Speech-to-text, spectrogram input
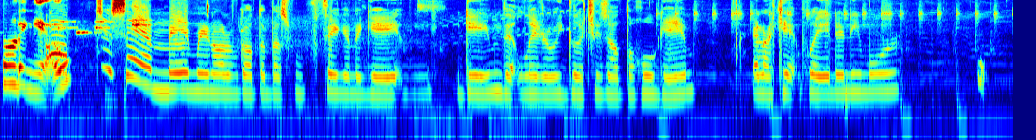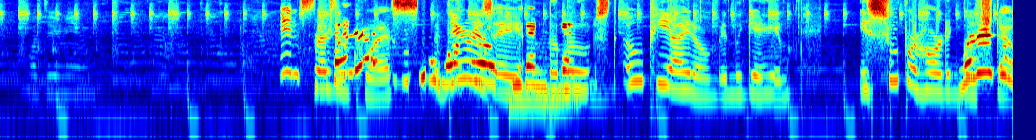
hurting you. Oh, just say I may or may not have got the best thing in the game game that literally glitches out the whole game, and I can't play it anymore. What do you mean? In treasure Wonder if quests, you can there is a the most OP item in the game. Is super hard and What does the out.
